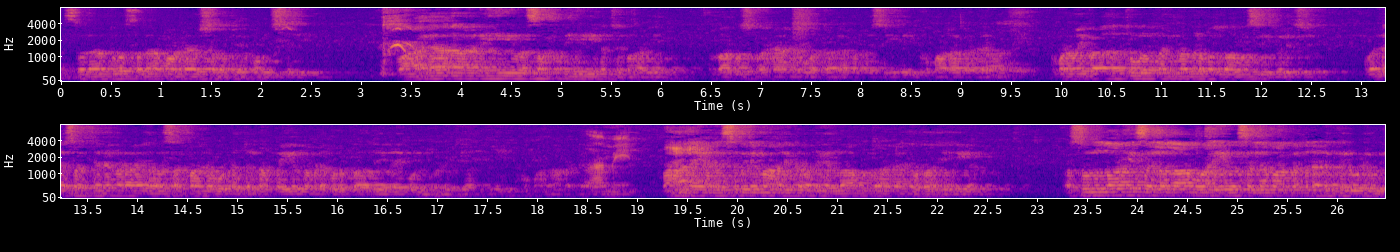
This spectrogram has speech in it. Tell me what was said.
الصلاة والسلام على أشرف المرسلين وعلى آله وصحبه أجمعين അള്ളാഹു സുബ്ഹാനഹു വ തആല നമ്മെ സ്വീകരിക്കുമാറാകട്ടെ നമ്മുടെ വിവാദത്തോടും നന്മകളും അള്ളാഹു സ്വീകരിച്ച് വല്ല സജ്ജനങ്ങളായ ദാസന്മാരുടെ കൂട്ടത്തിൽ നമ്മയും നമ്മുടെ കുടുംബാദികളെ ഉൾപ്പെടുത്തി അനുഗ്രഹിക്കുമാറാകട്ടെ ആമീൻ മഹാനായ അനസുബിന് മാലിക് റളിയല്ലാഹു തആല അൻഹു പറയുകയാണ് റസൂലുള്ളാഹി സ്വല്ലല്ലാഹു അലൈഹി വസല്ലമ തങ്ങളുടെ അടുക്കലൂടെ ഒരു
